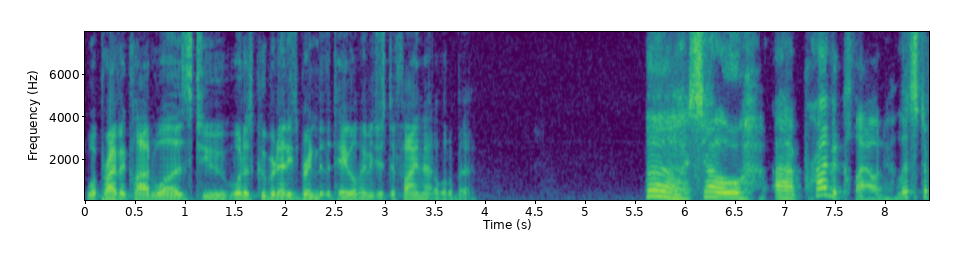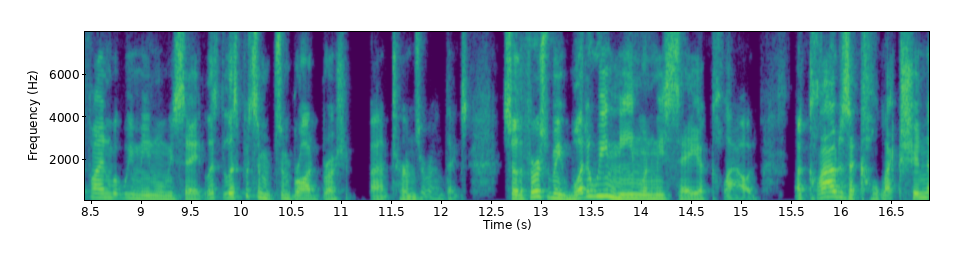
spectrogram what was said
what private cloud was to what does Kubernetes bring to the table? Maybe just define that a little bit. Uh, so uh, private cloud. Let's define what we mean when we say. Let's let's put some some broad brush uh, terms around things. So the first would be what do we mean when we say a cloud? A cloud is a collection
